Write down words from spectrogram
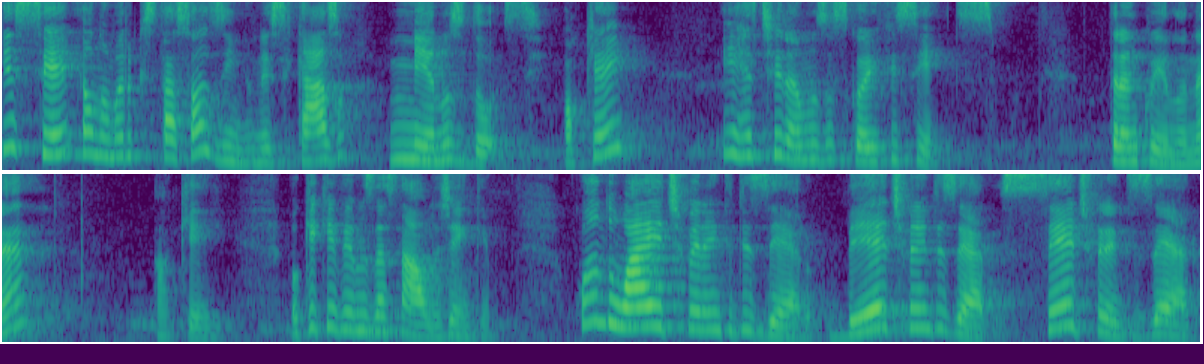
E C é o número que está sozinho, nesse caso, menos 12, ok? E retiramos os coeficientes. Tranquilo, né? Ok. O que, que vimos nessa aula, gente? Quando A é diferente de zero, B é diferente de zero, C é diferente de zero,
